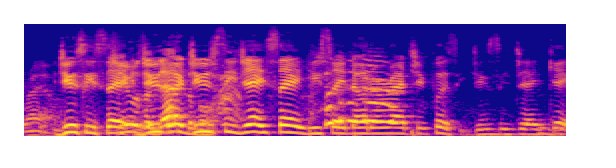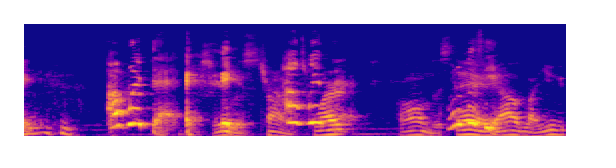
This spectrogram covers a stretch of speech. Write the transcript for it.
around. Juicy say, She was Ju- what. Juicy J say? You say no to ratchet pussy. Juicy J King. I'm with that. She was trying to I'm with twerk that. On the What was he- I was like, you.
